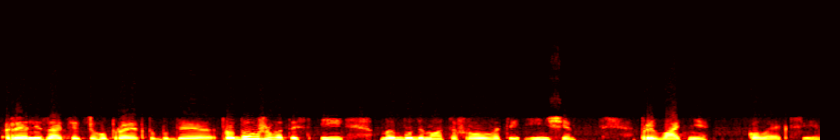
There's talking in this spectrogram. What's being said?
реалізація цього проєкту буде продовжуватись, і ми будемо оцифровувати інші приватні колекції.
